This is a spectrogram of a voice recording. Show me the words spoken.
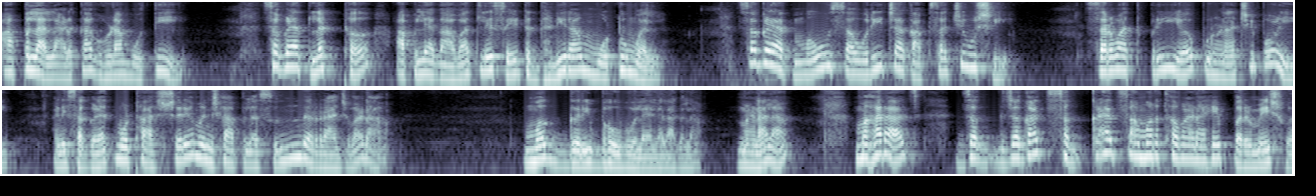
आपला लाडका घोडा मोती. सगळ्यात लठ्ठ आपल्या गावातले सेठ धनीराम मोटूमल. सगळ्यात मऊ सवरीच्या कापसाची उशी. सर्वात प्रिय पुरणाची पोळी. आणि सगळ्यात मोठं आश्चर्य म्हणजे आपला सुंदर राजवाडा. मग गरीब भाऊ बोलायला लागला. म्हणाला महाराज जग जगात सगळ्यात सामर्थ्यवान आहे परमेश्वर.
